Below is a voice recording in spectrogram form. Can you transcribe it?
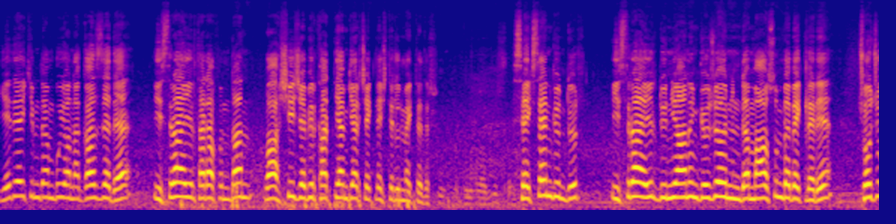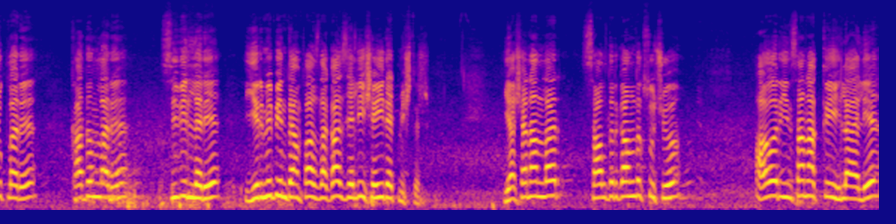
7 Ekim'den bu yana Gazze'de İsrail tarafından vahşice bir katliam gerçekleştirilmektedir. 80 gündür İsrail dünyanın gözü önünde masum bebekleri, çocukları, kadınları, sivilleri 20 binden fazla Gazze'liyi şehit etmiştir. Yaşananlar saldırganlık suçu, ağır insan hakkı ihlali,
